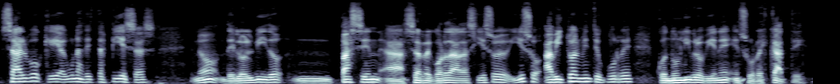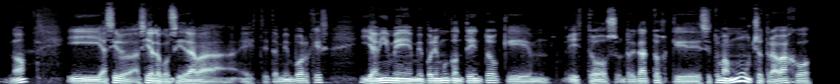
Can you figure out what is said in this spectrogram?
Salvo que algunas de estas piezas ¿no? del olvido mm, pasen a ser recordadas y eso y eso habitualmente ocurre cuando un libro viene en su rescate ¿no? y así así lo consideraba este también Borges y a mí me, me pone muy contento que mm, estos relatos que se toma mucho trabajo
